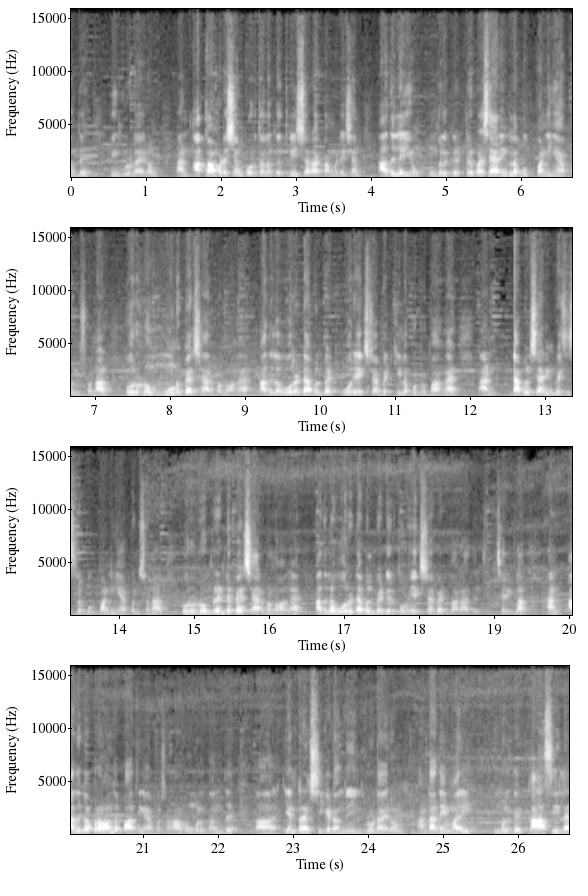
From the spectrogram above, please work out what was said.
வந்து இன்க்ளூட் ஆயிரும். அண்ட் அக்காமடேஷன் பொறுத்தளவுக்கு த்ரீ ஸ்டார் அக்காமடேஷன் அதுலேயும் உங்களுக்கு ட்ரிபிள் ஷேரிங்கில் புக் பண்ணீங்க அப்படின்னு சொன்னால் ஒரு ரூம் மூணு பேர் ஷேர் பண்ணுவாங்க. அதில் ஒரு டபுள் பெட் ஒரு எக்ஸ்ட்ரா பெட் கீழே போட்டிருப்பாங்க. அண்ட் டபுள் ஷேரிங் பேசிஸில் புக் பண்ணீங்க அப்படின்னு சொன்னால் ஒரு ரூம் ரெண்டு பேர் ஷேர் பண்ணுவாங்க. அதில் ஒரு டபுள் பெட் இருக்கும் எக்ஸ்ட்ரா பெட் வராது. சரிங்களா? அண்ட் அதுக்கப்புறம் வந்து பார்த்தீங்க அப்படின்னு சொன்னால் உங்களுக்கு வந்து என்ட்ரன்ஸ் டிக்கெட் வந்து இன்க்ளூட் ஆயிரும். அண்ட் அதே மாதிரி உங்களுக்கு காசியில்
